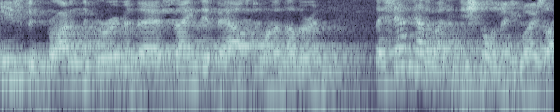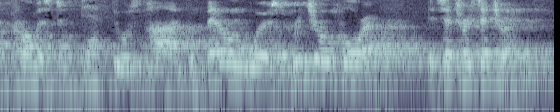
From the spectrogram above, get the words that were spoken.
here's the bride and the groom, and they're saying their vows to one another. And they sound kind of unconditional in many ways. I promise to death do us part, for better or worse, richer or poorer, etc., etc.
